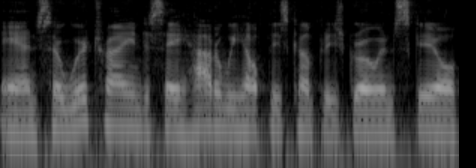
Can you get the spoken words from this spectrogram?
And so we're trying to say, how do we help these companies grow and scale?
